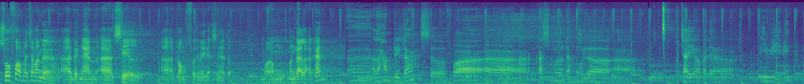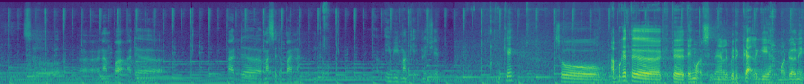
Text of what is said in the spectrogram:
So far macam mana uh, dengan uh, sale uh, Dongfeng ni kat sini tu? Meng- Menggalakkan? Uh, Alhamdulillah so far uh, customer dah mula uh, percaya pada EV ni. So uh, nampak ada ada masa depan lah untuk EV market Malaysia. Okey. So apa kata kita tengok dengan lebih dekat lagi lah model ni.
